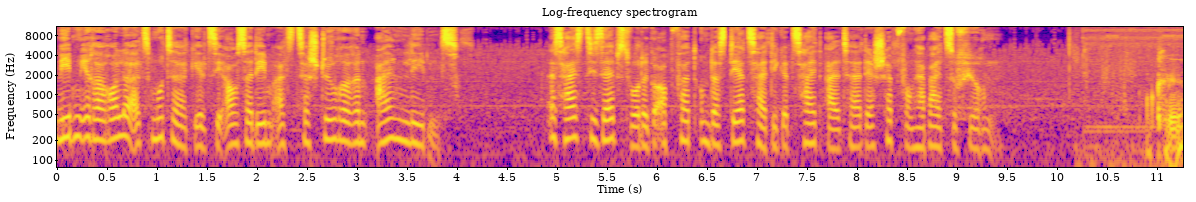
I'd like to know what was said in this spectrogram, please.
Neben ihrer Rolle als Mutter gilt sie außerdem als Zerstörerin allen Lebens. Es heißt, sie selbst wurde geopfert, um das derzeitige Zeitalter der Schöpfung herbeizuführen. Okay.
